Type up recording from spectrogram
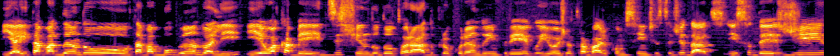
E aí tava dando, tava bugando ali e eu acabei desistindo do doutorado, procurando um emprego e hoje eu trabalho como cientista de dados. Isso desde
